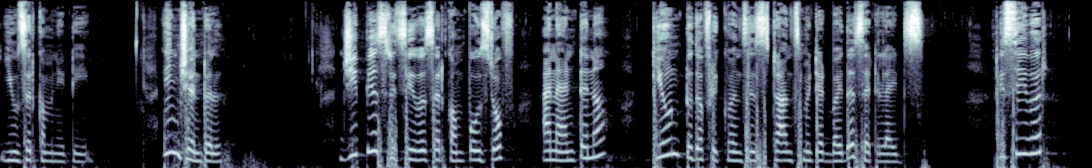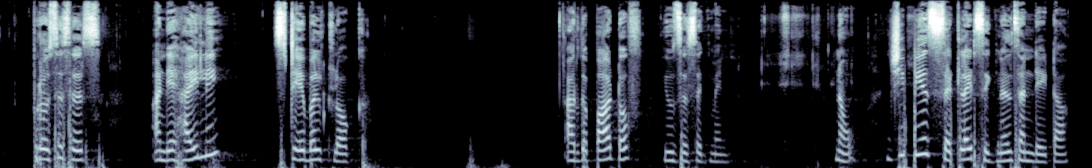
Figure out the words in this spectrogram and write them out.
user community. In general, GPS receivers are composed of an antenna tuned to the frequencies transmitted by the satellites. Receiver, processors and a highly stable clock are the part of user segment. Now, GPS satellite signals and data.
